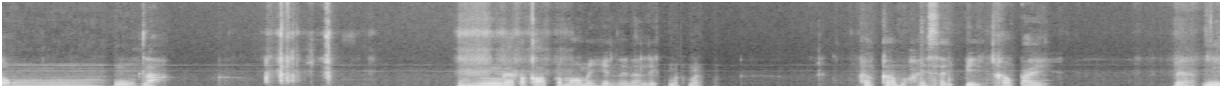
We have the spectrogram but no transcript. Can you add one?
ตรงนี้เหรออืมแบบประกอบก็มองไม่เห็นเลยนะเล็กมากๆแล้วก็บอกให้ใส่ปีกเข้าไป แบบนี้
